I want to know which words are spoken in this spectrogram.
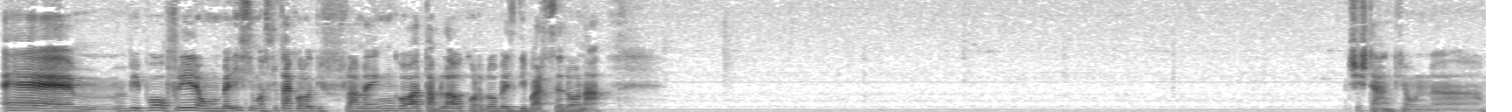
ehm, vi può offrire un bellissimo spettacolo di flamenco a Tablao Cordobes di Barcellona. Ci sta anche un uh,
